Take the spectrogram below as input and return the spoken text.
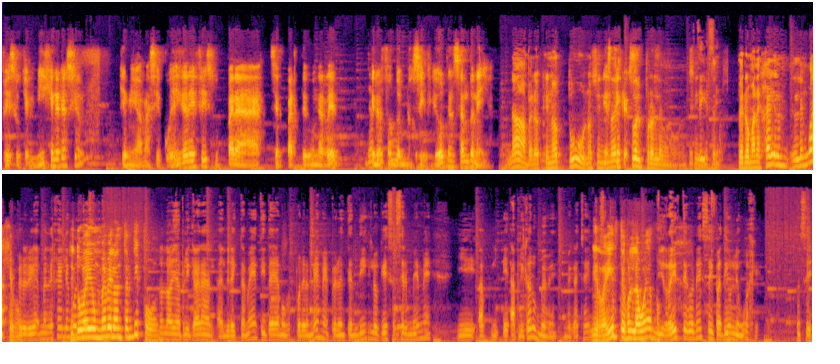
Facebook es mi generación, que mi mamá se cuelga de Facebook para ser parte de una red que en el fondo no se creó pensando en ella. No, pero es que no tú, no, si, no eres Stickers. tú el problema. weón. Sí, Stickers, te- sí. Pero manejáis el, el lenguaje. Pero manejáis el Si tú lenguaje, veis un meme lo entendís, po. no lo vayas a aplicar directamente y te mover por el meme, pero entendís lo que es hacer meme y apl- eh, aplicar un meme, ¿me cachai? y reírte con la weá. po. y reírte con eso y para ti un lenguaje. Entonces,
